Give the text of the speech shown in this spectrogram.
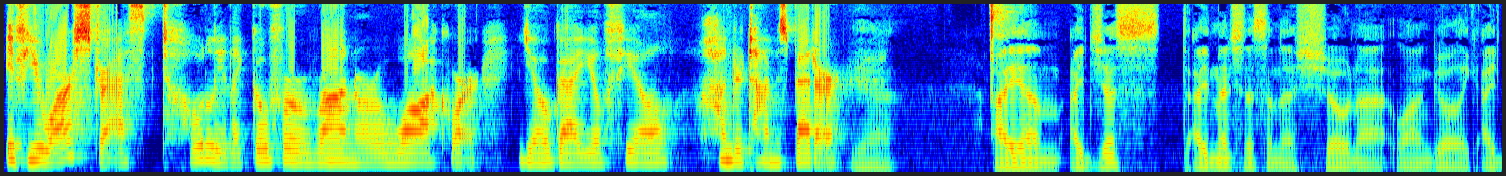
if you are stressed, totally like go for a run or a walk or yoga, you'll feel a hundred times better. Yeah. I um I just I mentioned this on the show not long ago. Like I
